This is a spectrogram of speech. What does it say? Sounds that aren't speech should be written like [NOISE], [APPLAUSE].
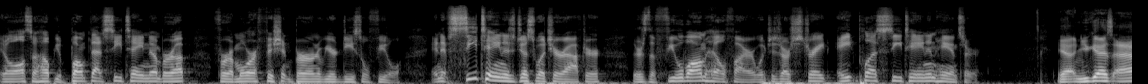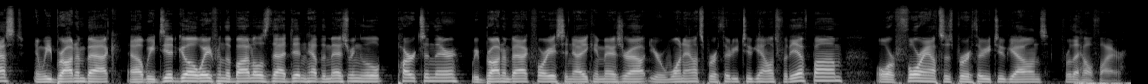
it'll also help you bump that cetane number up for a more efficient burn of your diesel fuel. And if cetane is just what you're after, there's the Fuel Bomb Hellfire, which is our straight 8 plus cetane enhancer. Yeah, and you guys asked, and we brought them back. Uh, we did go away from the bottles that didn't have the measuring little parts in there. We brought them back for you, so now you can measure out your one ounce per 32 gallons for the F bomb or four ounces per 32 gallons for the Hellfire.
